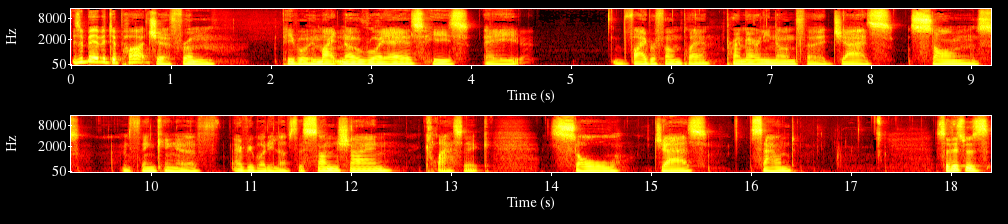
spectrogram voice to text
is a bit of a departure from people who might know Roy Ayers. He's a vibraphone player, primarily known for jazz songs. I'm thinking of Everybody Loves the Sunshine, classic soul jazz sound. So this was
